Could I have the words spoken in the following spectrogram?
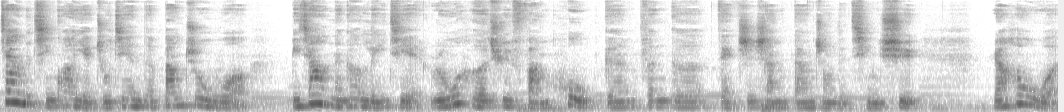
这样的情况也逐渐的帮助我比较能够理解如何去防护跟分割在智商当中的情绪，然后我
